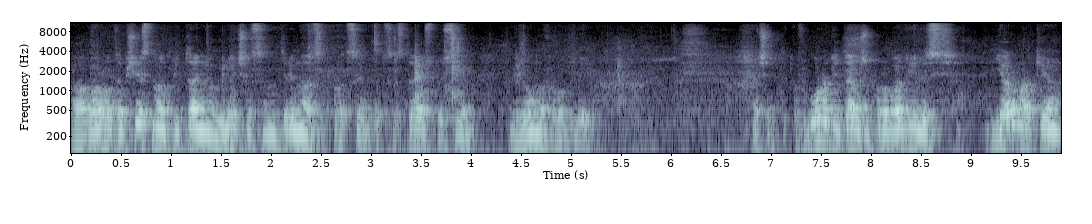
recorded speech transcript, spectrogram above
а оборот общественного питания увеличился на 13%, составил 107 миллионов рублей. Значит, в городе также проводились ярмарки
